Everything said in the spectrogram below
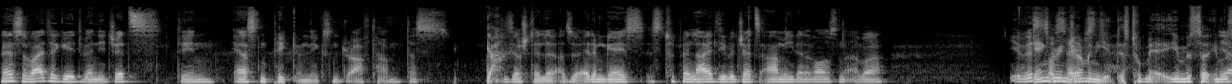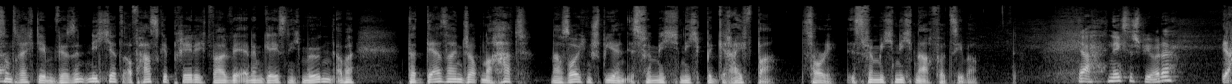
Wenn es so weitergeht, werden die Jets den ersten Pick im nächsten Draft haben. Das ja. an dieser Stelle. Also Adam Gase, es tut mir leid, liebe Jets Army da draußen, aber Ihr wisst Gangrene Germany, das tut mir, ihr müsst, ihr ja. müsst uns recht geben. Wir sind nicht jetzt auf Hass gepredigt, weil wir Adam Gaze nicht mögen, aber dass der seinen Job noch hat, nach solchen Spielen, ist für mich nicht begreifbar. Sorry, ist für mich nicht nachvollziehbar. Ja, nächstes Spiel, oder? Ja,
